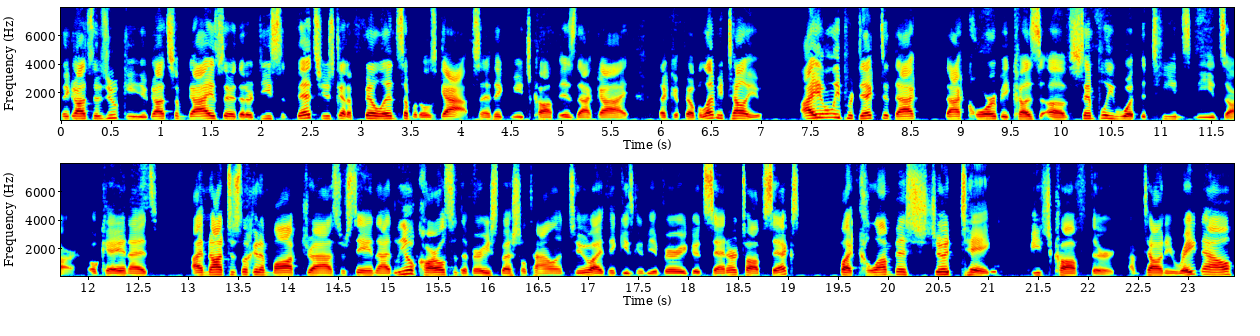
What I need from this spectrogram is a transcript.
They got Suzuki. You got some guys there that are decent fits. You just got to fill in some of those gaps. And I think Michkov is that guy that could fill. But let me tell you, I only predicted that that core because of simply what the team's needs are. Okay, and as I'm not just looking at mock drafts or saying that Leo Carlsson's a very special talent too. I think he's going to be a very good center, top six. But Columbus should take Michkov third. I'm telling you right now.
